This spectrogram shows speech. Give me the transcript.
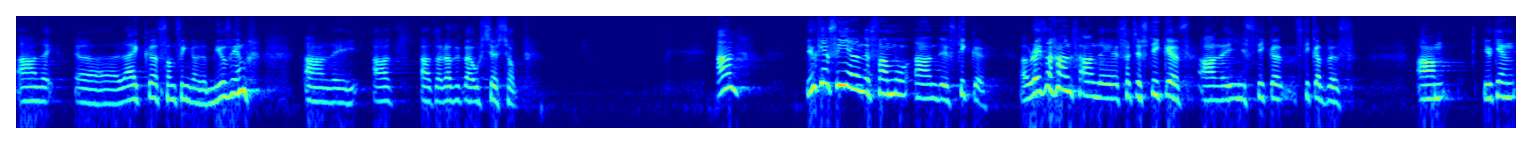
and uh, like uh, something at a museum and the, at, at the Raspberry Pi shop. And you can see the some on the sticker. Uh, raise your hands on the such stickers on the sticker sticker booth. Um, you can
